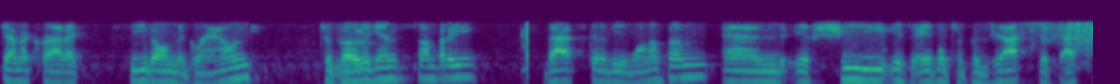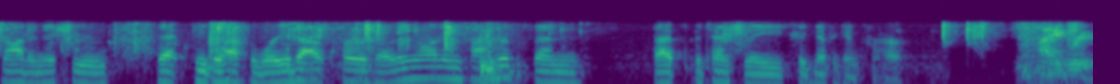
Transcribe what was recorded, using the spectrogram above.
Democratic feet on the ground to vote Mm-hmm. against somebody, that's going to be one of them. And if she is able to project that that's not an issue that people have to worry about her voting on in Congress, then that's potentially significant for her. I agree.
